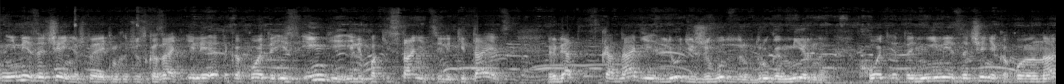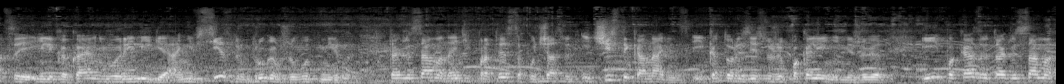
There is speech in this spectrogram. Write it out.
не имеет значения, что я этим хочу сказать, или это какой-то из Индии, или пакистанец, или китаец. Ребят, в Канаде люди живут друг другом мирно. Хоть это не имеет значения, какой он нации или какая у него религия. Они все с друг другом живут мирно. Так же самое на этих протестах участвует и чистый канадец, и который здесь уже поколениями живет. И показывают так же самое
